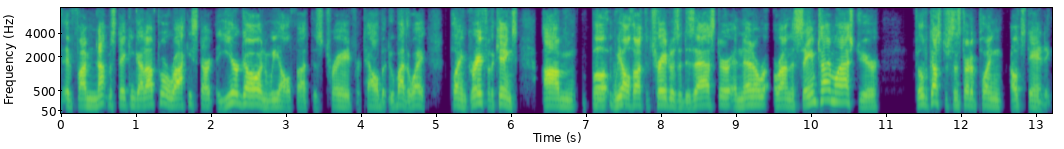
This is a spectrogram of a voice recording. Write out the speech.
If I'm not mistaken, got off to a rocky start a year ago, and we all thought this trade for Talbot, who by the way playing great for the Kings, um, but we all thought the trade was a disaster. And then ar- around the same time last year, Filip Gustavsson started playing outstanding.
